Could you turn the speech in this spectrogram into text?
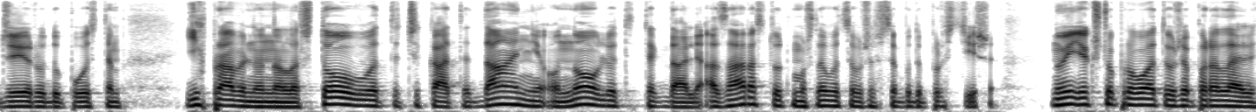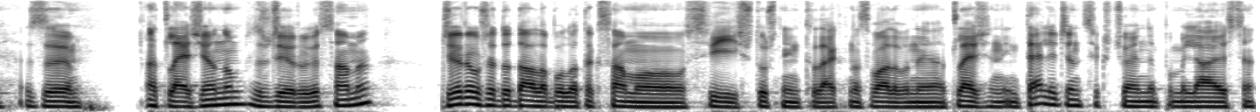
Jira, допустимо їх правильно налаштовувати, чекати дані, оновлювати і так далі. А зараз тут, можливо, це вже все буде простіше. Ну і якщо проводити вже паралель з Atlassian, з Jira саме. Jira вже додала була так само свій штучний інтелект, назвали вони Atlassian Intelligence, якщо я не помиляюся.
